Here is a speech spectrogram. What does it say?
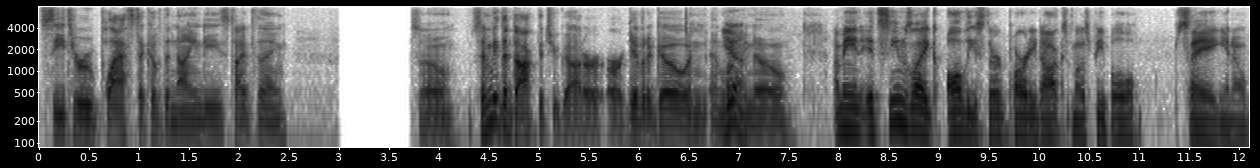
see-through plastic of the 90s type thing. So send me the dock that you got, or, or give it a go and, and Yeah. let me know. I mean, it seems like all these third party docks, most people say, you know,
